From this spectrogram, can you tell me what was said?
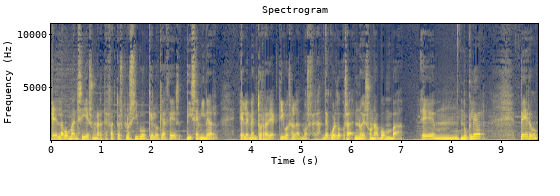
Eh, la bomba en sí es un artefacto explosivo que lo que hace es diseminar elementos radiactivos en la atmósfera, ¿de acuerdo? O sea, no es una bomba Em, nuclear, pero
